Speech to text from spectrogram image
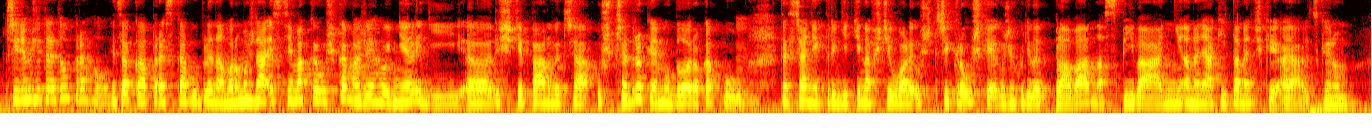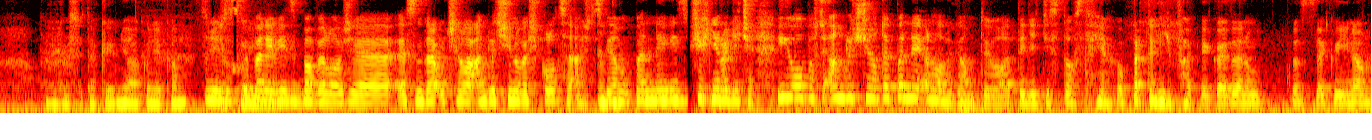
přijde mi, že to je tou Prahou. Je to taková pražská bublina. Ono možná i s těma kroužkama, že hodně lidí, eh, když Štěpánovi třeba už před rokem, mu bylo rok a půl, hmm. tak třeba některé děti navštěvovali už tři kroužky, jakože chodili plavat na zpívání a na nějaký tanečky a já vždycky jenom to bych asi taky měla jako někam. To mě vždycky jako úplně nejvíc bavilo, že já jsem teda učila angličtinu ve školce a vždycky tam mm-hmm. úplně nejvíc všichni rodiče, jo, prostě angličtina, to je úplně nej... No, říkám, ty vole, ty děti z toho stejně jako prtví pak, jako je to jenom prostě jako jinou.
